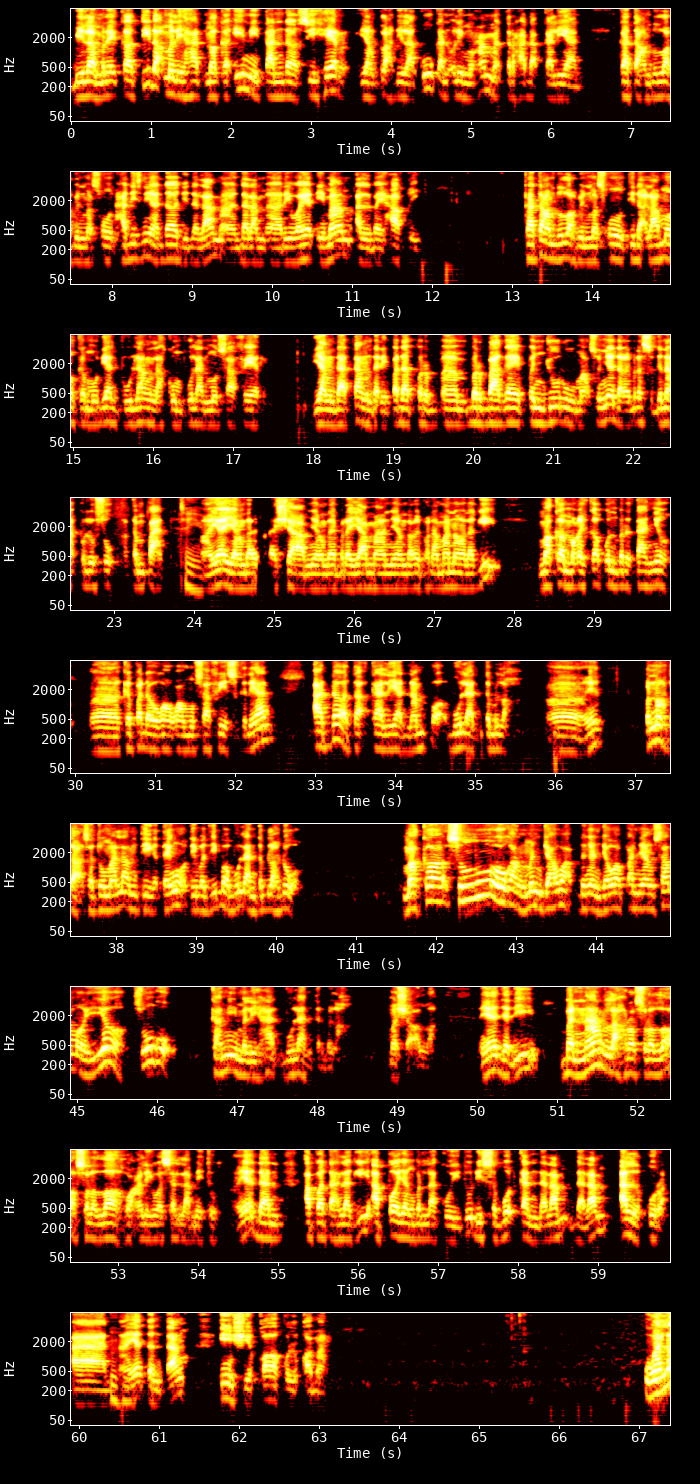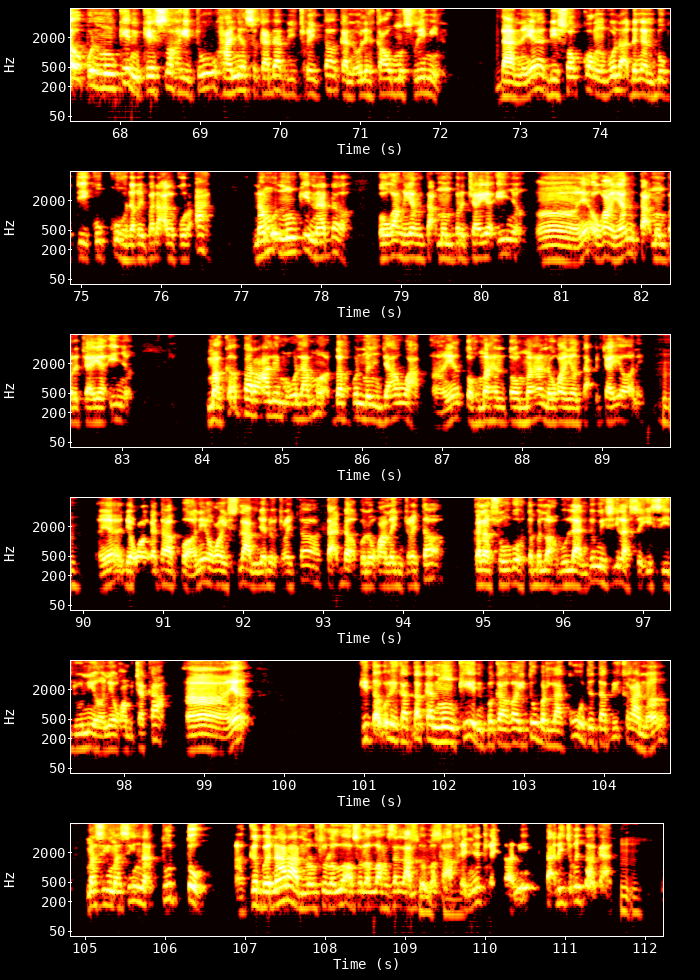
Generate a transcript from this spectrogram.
Bila mereka tidak melihat maka ini tanda sihir yang telah dilakukan oleh Muhammad terhadap kalian. Kata Abdullah bin Mas'ud. Hadis ni ada di dalam uh, dalam uh, riwayat Imam Al-Baihaqi. Kata Abdullah bin Mas'ud tidak lama kemudian pulanglah kumpulan musafir yang datang daripada per, uh, berbagai penjuru. Maksudnya daripada segenap pelusuk tempat. Uh, ya yang daripada Syam yang daripada Yaman yang daripada mana lagi. Maka mereka pun bertanya uh, kepada orang-orang musafir sekalian ada tak kalian nampak bulan terbelah? Uh, ya. Pernah tak satu malam tengok tiba-tiba bulan terbelah dua? Maka semua orang menjawab dengan jawapan yang sama. Ya sungguh kami melihat bulan terbelah. masya-Allah. Ya jadi benarlah Rasulullah sallallahu alaihi wasallam itu. Ya dan apatah lagi apa yang berlaku itu disebutkan dalam dalam al-Quran. Hmm. ayat tentang insyiqaqul qamar. Walaupun mungkin kisah itu hanya sekadar diceritakan oleh kaum muslimin dan ya disokong pula dengan bukti kukuh daripada al-Quran namun mungkin ada orang yang tak mempercayainya. Ha, ya, orang yang tak mempercayainya. Maka para alim ulama dah pun menjawab ha, ya, tohmahan-tohmahan orang yang tak percaya ni. Hmm. Ya, dia orang kata apa ni orang Islam je duk cerita, tak ada pun orang lain cerita. Kalau sungguh terbelah bulan tu mestilah seisi dunia ni orang bercakap. Ha, ya. Kita boleh katakan mungkin perkara itu berlaku tetapi kerana masing-masing nak tutup Ah, kebenaran Rasulullah sallallahu alaihi wasallam tu maka akhirnya cerita ni tak diceritakan.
